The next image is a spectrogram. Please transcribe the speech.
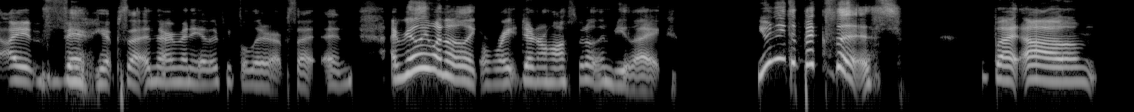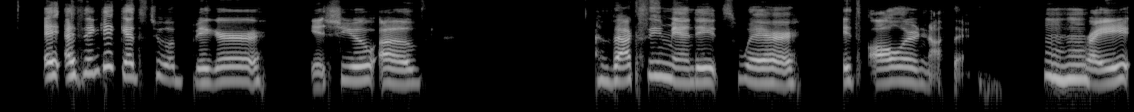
I am very upset, and there are many other people that are upset, and I really want to like write General Hospital and be like, "You need to fix this," but um, it, I think it gets to a bigger issue of vaccine mandates where it's all or nothing Mhm. right?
